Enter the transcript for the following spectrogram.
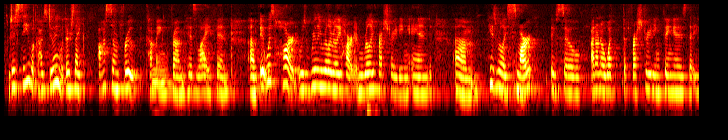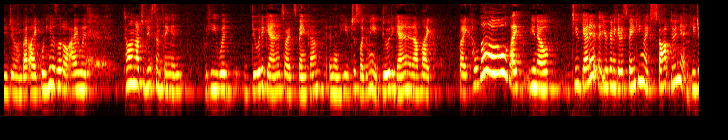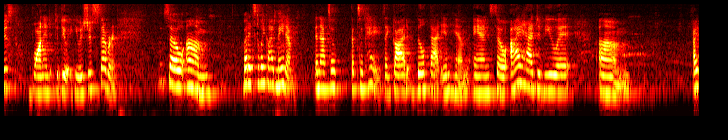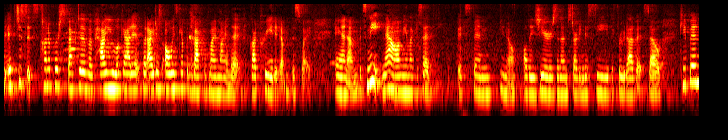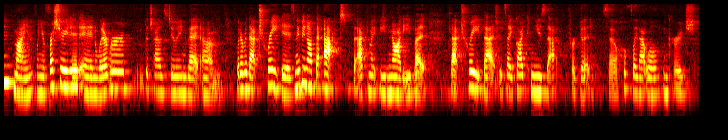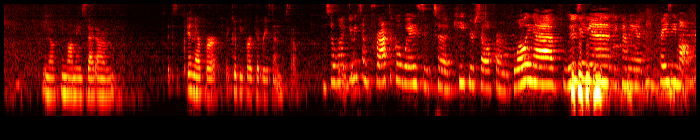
just see what God's doing. There's like awesome fruit coming from his life, and um, it was hard. It was really, really, really hard and really frustrating. And um, he's really smart so I don't know what the frustrating thing is that you do him, but like when he was little, I would tell him not to do something and he would do it again, and so I'd spank him, and then he'd just look at me, do it again, and I'm like, like hello, like you know, do you get it that you're going to get a spanking? Like stop doing it, and he just wanted to do it. He was just stubborn. So, um, but it's the way God made him, and that's that's okay. It's like God built that in him, and so I had to view it. Um, I, it's just it's kind of perspective of how you look at it but i just always kept in the back of my mind that god created him this way and um, it's neat now i mean like i said it's been you know all these years and i'm starting to see the fruit of it so keep in mind when you're frustrated and whatever the child's doing that um, whatever that trait is maybe not the act the act might be naughty but that trait that it's like god can use that for good so hopefully that will encourage you know, you mommies that um, it's in there for it could be for a good reason. So. So, what? Give me some practical ways to, to keep yourself from blowing up, losing it, becoming a crazy mom.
